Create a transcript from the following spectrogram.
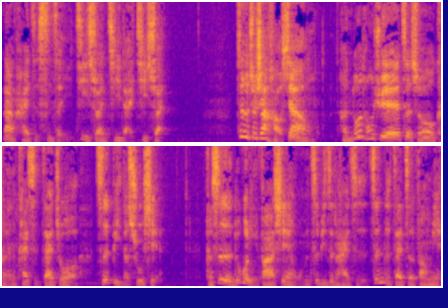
让孩子试着以计算机来计算。这个就像好像很多同学这时候可能开始在做纸笔的书写，可是如果你发现我们自闭症的孩子真的在这方面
